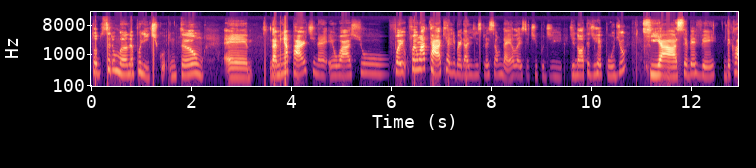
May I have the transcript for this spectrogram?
todo ser humano é político. Então, é, da minha parte, né, eu acho. Foi, foi um ataque à liberdade de expressão dela, esse tipo de, de nota de repúdio que a CBV decla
